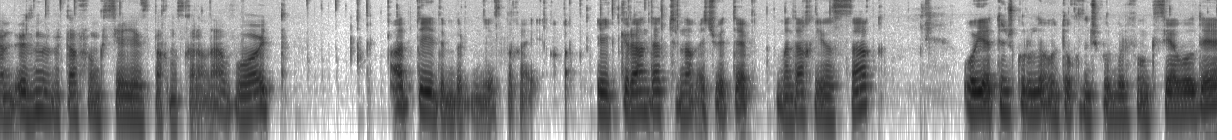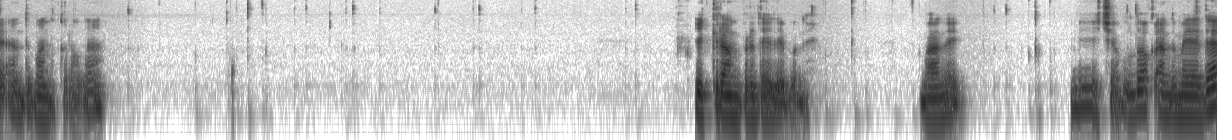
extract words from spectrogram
endi o'zimiz bitta funksiya yozib boqamiz qaranglar void oddiy deb bir yozib boqay ekranda tirnoq ichib o'tib bundoq yozsak o'n yettinchi qurulda o'n to'qqizinchi qurul bir funksiya bo'ldi endi mana qaranglar ekran bir deylik buni mana necha bo'ldik endi bu yerda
